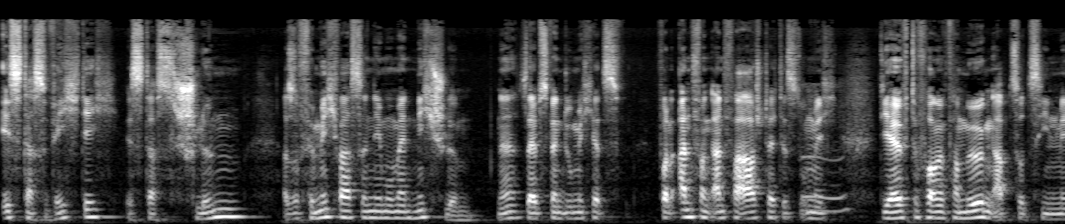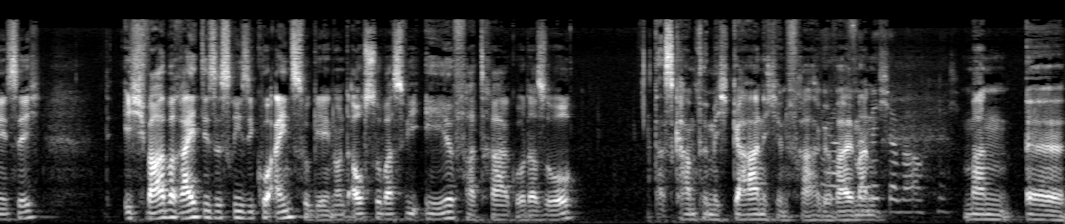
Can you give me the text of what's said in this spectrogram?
ist das wichtig? Ist das schlimm? Also für mich war es in dem Moment nicht schlimm. Ne? Selbst wenn du mich jetzt von Anfang an verarscht hättest, um mhm. mich die Hälfte von meinem Vermögen abzuziehen mäßig. Ich war bereit, dieses Risiko einzugehen und auch sowas wie Ehevertrag oder so, das kam für mich gar nicht in Frage, ja, weil man, man, äh,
